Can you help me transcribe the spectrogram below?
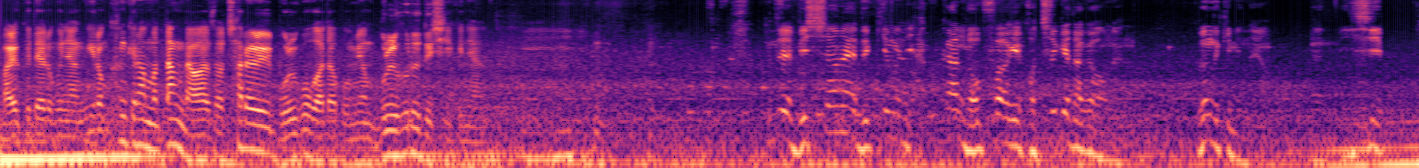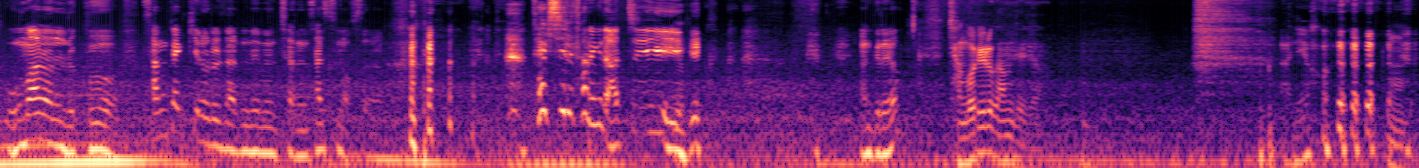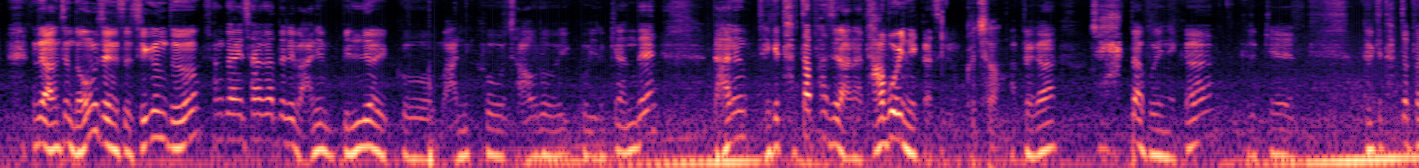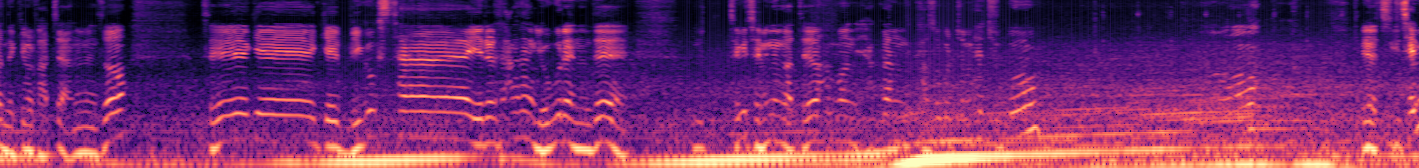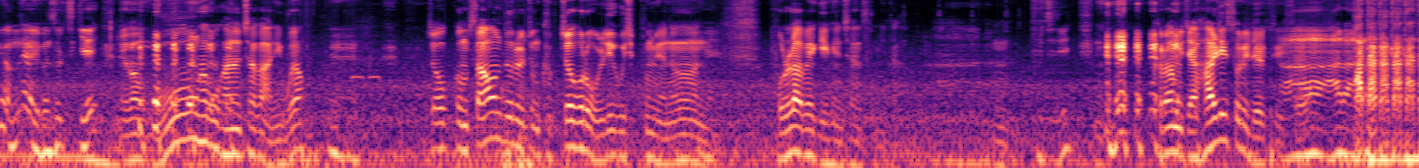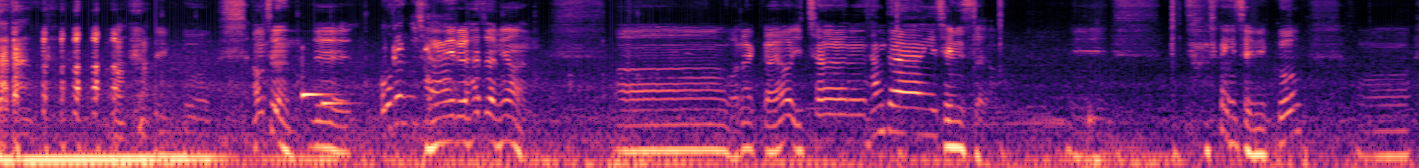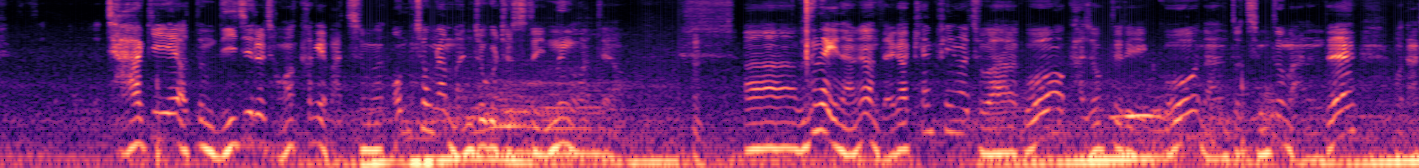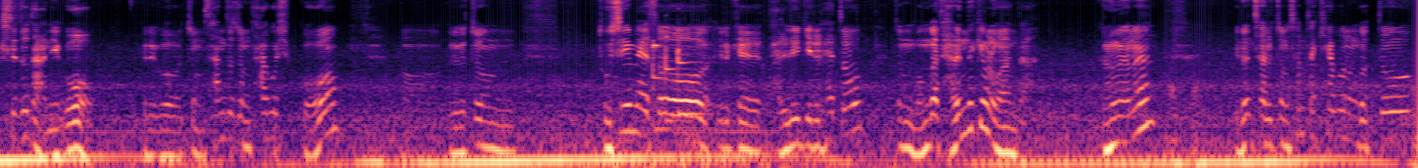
말 그대로 그냥 이런 큰 길 한번 딱 나와서 차를 몰고 가다 보면 물 흐르듯이 그냥 음. 근데 미션의 느낌은 약간 러프하게 거칠게 다가오는 그런 느낌이 있네요. 25만 원을 넣고 300km를 달리는 차는 살 수는 없어요. 택시를 타는 게 낫지. 안 그래요? 장거리로 가면 되죠. 아니요. 음. 근데 아무튼 너무 재밌어요. 지금도 상당히 차가들이 많이 밀려 있고 많고 좌우로 있고 이렇게 한데 나는 되게 답답하지 않아. 다 보이니까 지금 그쵸. 앞에가 쫙 다 보이니까 그렇게 그렇게 답답한 느낌을 받지 않으면서 되게 이게 미국 스타일을 항상 욕을 했는데 뭐 되게 재밌는 것 같아요. 한번 약간 가속을 좀 해주고 어, 예, 재미없네요. 이건 솔직히. 이건 우웅 하고 가는 차가 아니고요. 네. 조금 사운드를 좀 극적으로 올리고 싶으면은 네. 볼라백이 괜찮습니다. 아, 음. 굳이? 그럼 이제 할리 소리 낼 수 있어요. 아, 알아. 바다다다다다당. 어, 있고 아무튼 이제 500m 정리를 하자면 어, 뭐랄까요 이 차는 상당히 재밌어요 이, 상당히 재밌고 어, 자기의 어떤 니즈를 정확하게 맞추면 엄청난 만족을 줄 수도 있는 것 같아요. 아, 무슨 얘기냐면 내가 캠핑을 좋아하고 가족들이 있고 나는 또 짐도 많은데 뭐 낚시도 다니고 그리고 좀 산도 좀 타고 싶고 어, 그리고 좀 도심에서 이렇게 달리기를 해도 좀 뭔가 다른 느낌을 원한다. 그러면은 이런 차를 좀 선택해 보는 것도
